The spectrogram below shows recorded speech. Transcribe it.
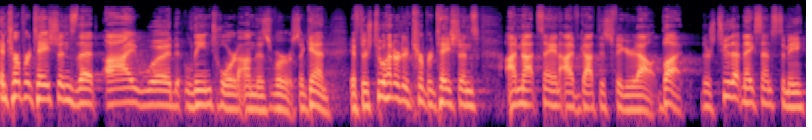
interpretations that I would lean toward on this verse. Again, if there's 200 interpretations, I'm not saying I've got this figured out, but there's two that make sense to me,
